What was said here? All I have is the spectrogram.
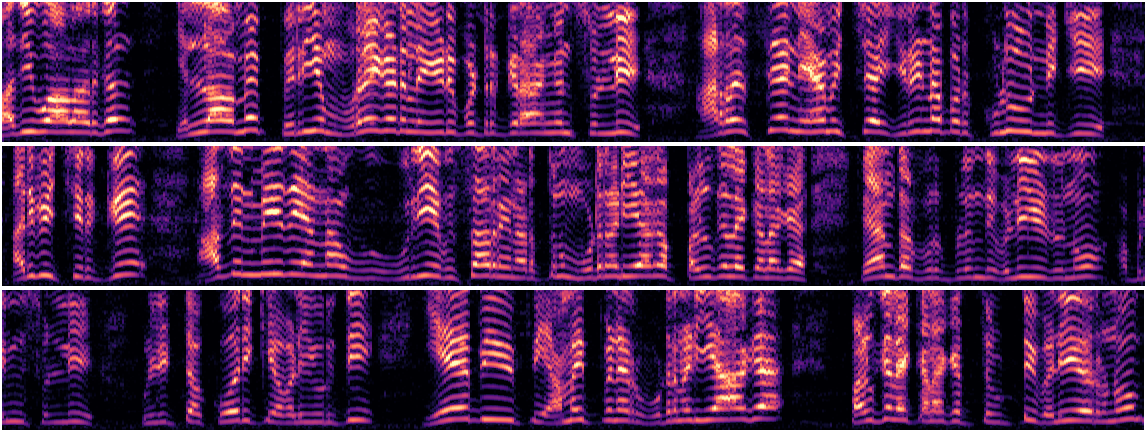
பதிவாளர்கள் எல்லாமே பெரிய முறைகேடில் ஈடுபட்டிருக்கிறாங்கன்னு சொல்லி அரசே நியமித்த இருநபர் குழு இன்னைக்கு அறிவிச்சிருக்கு. அதன் மீது என்ன உரிய விசாரணை நடத்தணும் உடனடியாக பல்கலைக்கழக வேந்தர் பொறுப்பிலிருந்து வெளியிடணும் அப்படின்னு சொல்லி உள்ளிட்ட கோரிக்கையை வலியுறுத்தி ஏபிவிபி அமைப்பினர் உடனடியாக பல்கலைக்கழகத்தை விட்டு வெளியேறணும்.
